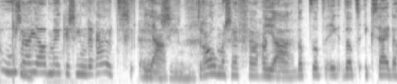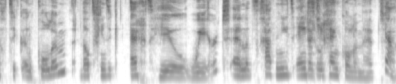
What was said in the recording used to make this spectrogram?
hoe zou jouw magazine eruit eh, Ja. zien? Droom eens even. Ja, dat, dat, ik, dat ik zei, dacht ik, een column. Dat vind ik echt heel weird. En het gaat niet eens Dat zo... je geen column hebt. Ja,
